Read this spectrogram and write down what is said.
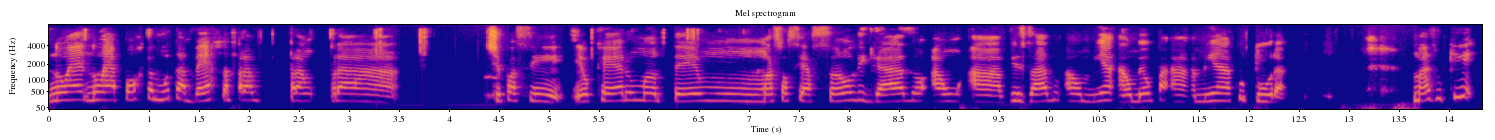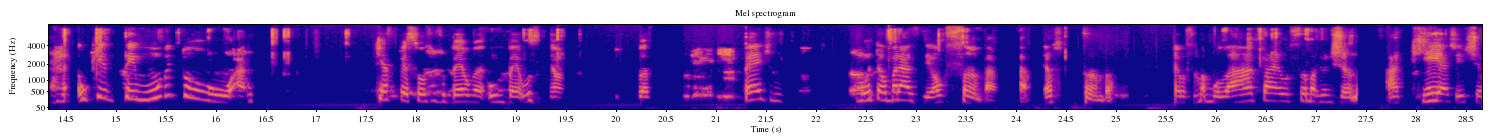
não, é, não é a porta muito aberta para. Tipo assim, eu quero manter um, uma associação ligada ao, a, visado ao minha, ao meu, à minha cultura. Mas o que, o que tem muito. que as pessoas, os belgas, os belgas pedem muito é o Brasil, é o samba. É o samba. É o samba mulata, é o samba rio de janeiro. Aqui a gente é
